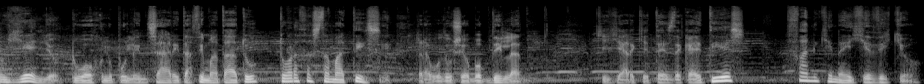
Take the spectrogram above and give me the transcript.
Το γέλιο του όχλου που λιντσάρει τα θύματα του τώρα θα σταματήσει, τραγουδούσε ο Μπομπ Ντίλαν. Και για αρκετές δεκαετίες φάνηκε να είχε δίκιο.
